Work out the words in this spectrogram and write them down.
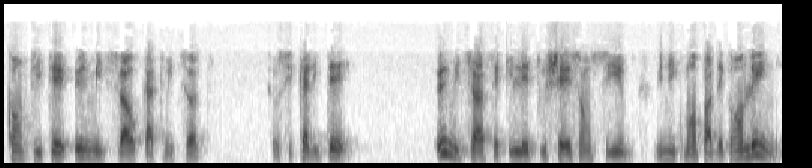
quantité, une mitzvah ou quatre mitzvot. C'est aussi qualité. Une mitzvah, c'est qu'il est touché, sensible, uniquement par des grandes lignes.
